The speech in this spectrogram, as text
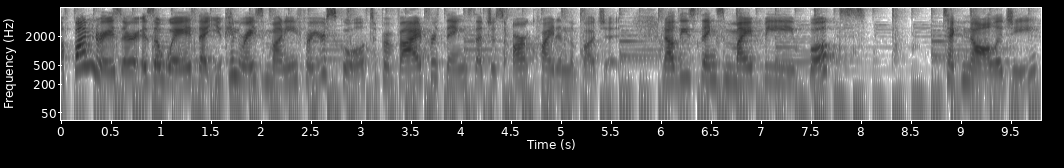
A fundraiser is a way that you can raise money for your school to provide for things that just aren't quite in the budget. Now, these things might be books, technology,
